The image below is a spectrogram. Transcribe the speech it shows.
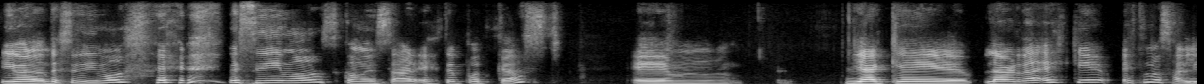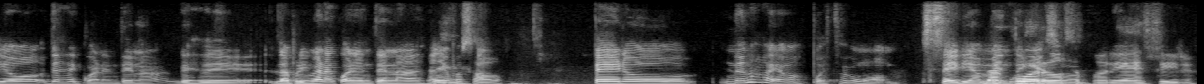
Y bueno, decidimos, decidimos comenzar este podcast, em, ya que la verdad es que esto nos salió desde cuarentena, desde la primera cuarentena del Sí. año pasado, pero no nos habíamos puesto como De seriamente en acuerdo, eso. se podría decir.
